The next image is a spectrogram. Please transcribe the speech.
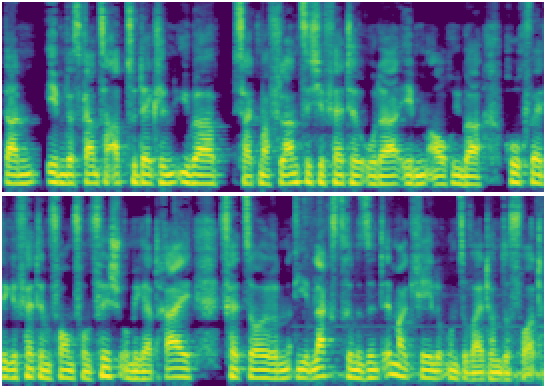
dann eben das Ganze abzudeckeln über, ich sag mal, pflanzliche Fette oder eben auch über hochwertige Fette in Form von Fisch, Omega-3, Fettsäuren, die in Lachs drin sind, in Makrele und so weiter und so fort.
